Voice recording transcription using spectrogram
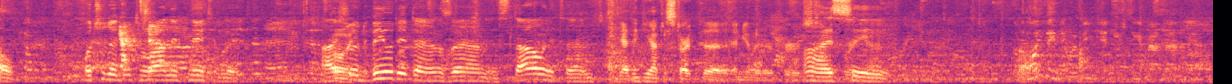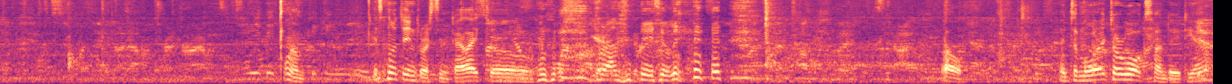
Oh, what should I do to run it natively? I Oh, should build it and then install it and Yeah, I think you have to start the emulator first. I see. the only thing that would be interesting about that is to see what they've done out on Treasure Island. So you did Um, It's not interesting. I like to run it natively. oh, and the emulator works on it, yeah?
